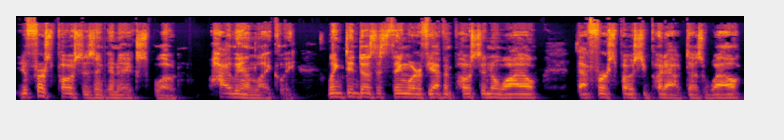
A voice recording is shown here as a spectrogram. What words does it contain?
Your first post isn't going to explode. Highly unlikely. LinkedIn does this thing where if you haven't posted in a while, that first post you put out does well.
